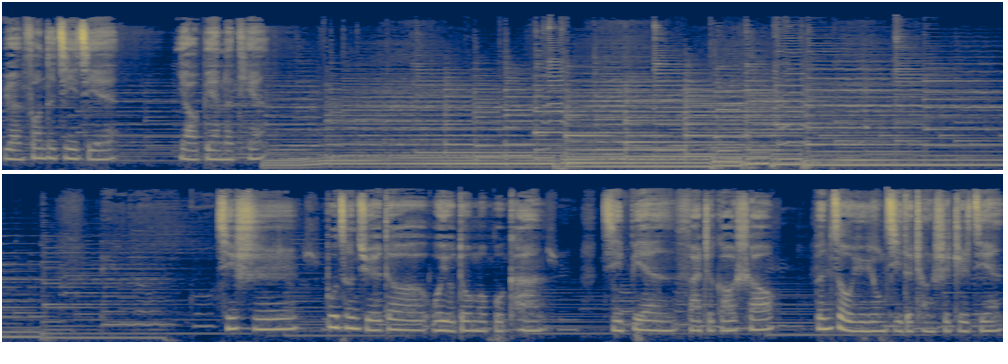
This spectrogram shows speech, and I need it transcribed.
远方的季节要变了天。其实不曾觉得我有多么不堪，即便发着高烧，奔走于拥挤的城市之间，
